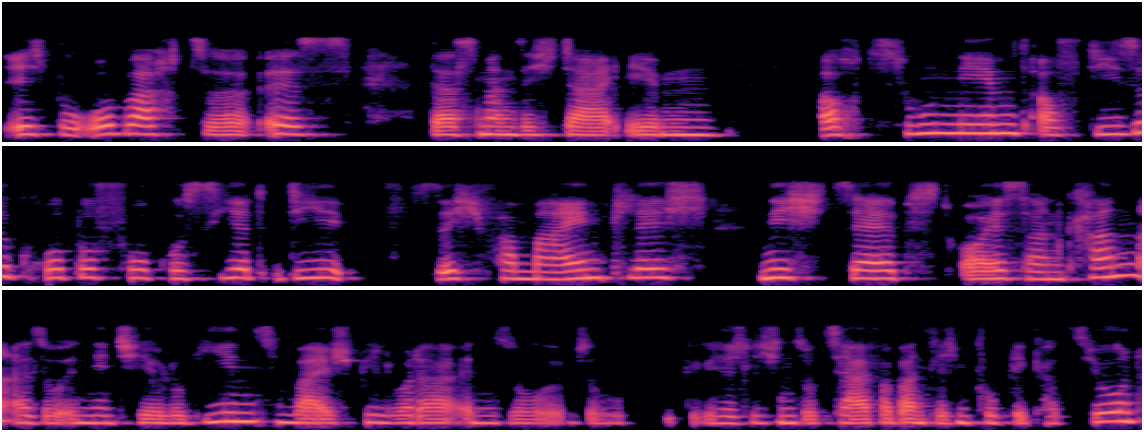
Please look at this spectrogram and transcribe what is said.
ich beobachte, ist, dass man sich da eben auch zunehmend auf diese Gruppe fokussiert, die sich vermeintlich nicht selbst äußern kann, also in den Theologien zum Beispiel oder in so, so kirchlichen sozialverbandlichen Publikationen,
